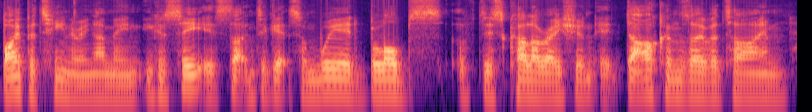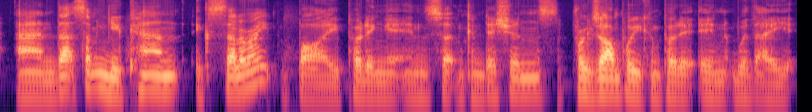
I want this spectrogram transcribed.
by patinaing, I mean, you can see it's starting to get some weird blobs of discoloration. It darkens over time, and that's something you can accelerate by putting it in certain conditions. For example, you can put it in with a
